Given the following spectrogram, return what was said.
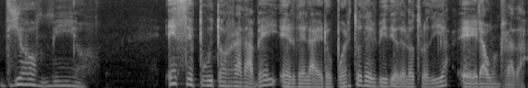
Dios mío. Ese puto radar, ¿veis? El del aeropuerto del vídeo del otro día era un radar.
